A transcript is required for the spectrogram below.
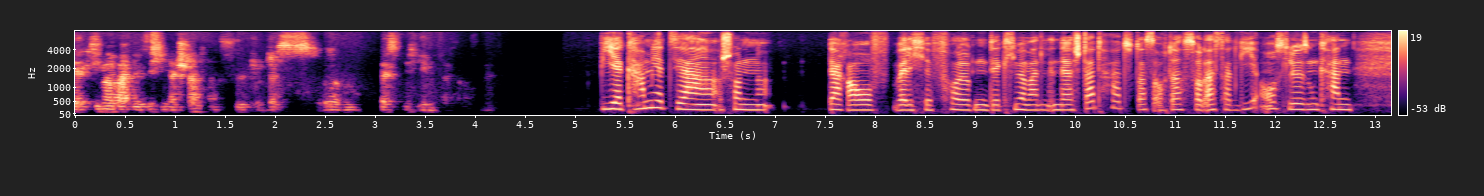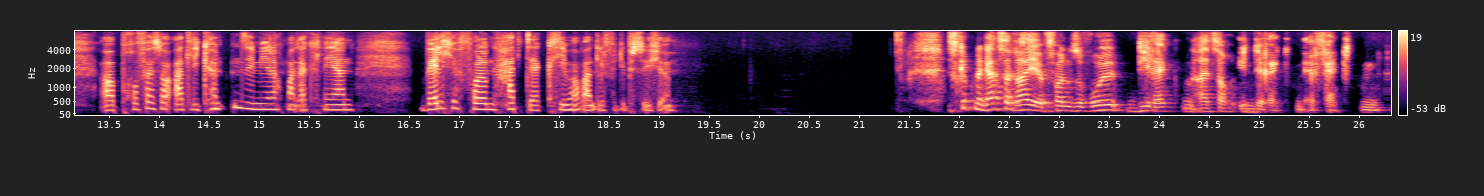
der Klimawandel sich in der Stadt anfühlt. Und das ähm, lässt mich ebenfalls aufmerken. Wir kamen jetzt ja schon darauf, welche Folgen der Klimawandel in der Stadt hat, dass auch das Solastalgie auslösen kann. Äh, Professor Adli, könnten Sie mir noch mal erklären, welche Folgen hat der Klimawandel für die Psyche? Es gibt eine ganze Reihe von sowohl direkten als auch indirekten Effekten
